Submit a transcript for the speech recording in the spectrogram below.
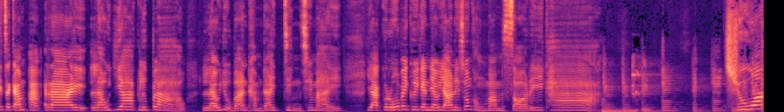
กิจกรรมอะไร แล้วยากหรือเปล่า แล้วอยู่บ้านทำได้จริงใช่ไหม อยากรู้ไปคุยกันยาวๆในช่วงของ Mom Story ค่ะ ช่วง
